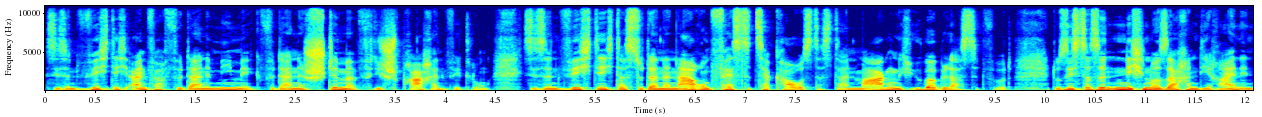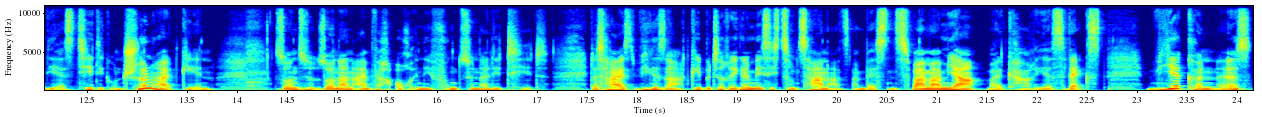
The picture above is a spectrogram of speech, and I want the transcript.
Sie sind wichtig einfach für deine Mimik, für deine Stimme, für die Sprachentwicklung. Sie sind wichtig, dass du deine Nahrung feste zerkaust, dass dein Magen nicht überbelastet wird. Du siehst, das sind nicht nur Sachen, die rein in die Ästhetik und Schönheit gehen sondern einfach auch in die Funktionalität. Das heißt, wie gesagt, geh bitte regelmäßig zum Zahnarzt, am besten zweimal im Jahr, weil Karies wächst. Wir können es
